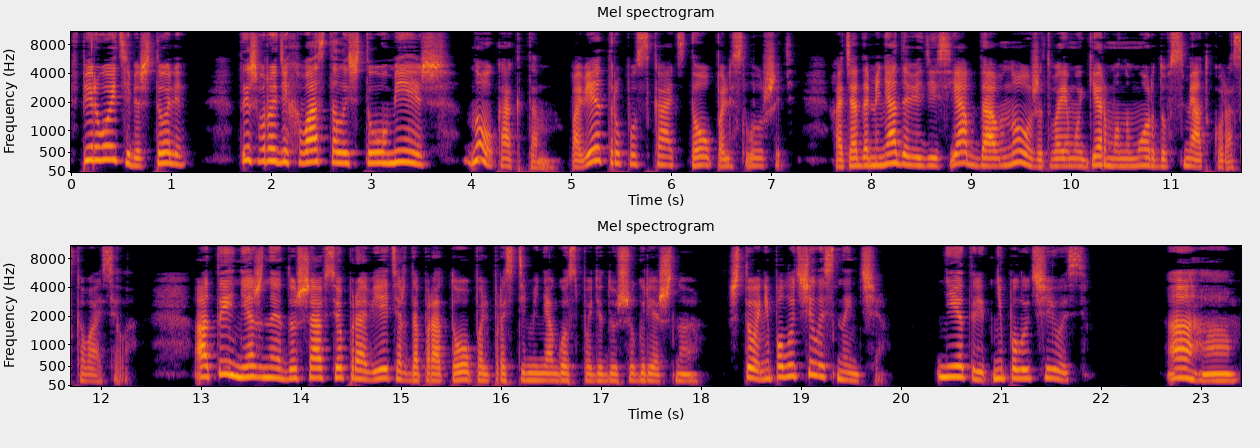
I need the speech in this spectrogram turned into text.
Впервой тебе, что ли? Ты ж вроде хвасталась, что умеешь, ну, как там, по ветру пускать, тополь слушать. Хотя до меня доведись, я б давно уже твоему Герману морду в смятку расквасила. А ты, нежная душа, все про ветер да про тополь, прости меня, Господи, душу грешную. Что, не получилось нынче? Нет, Рит, не получилось. Ага,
